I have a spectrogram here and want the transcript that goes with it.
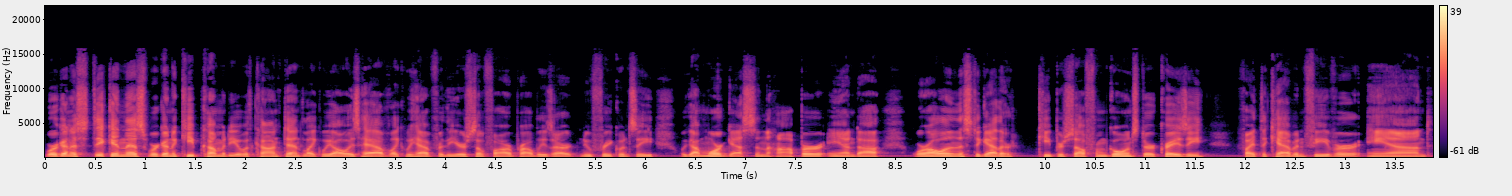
we're going to stick in this. We're going to keep coming to you with content like we always have, like we have for the year so far, probably is our new frequency. We got more guests in the hopper, and uh, we're all in this together. Keep yourself from going stir crazy, fight the cabin fever, and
